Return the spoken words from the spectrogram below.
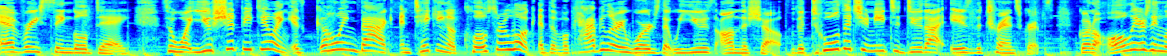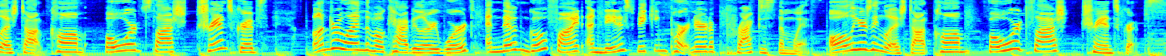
every single day. So what you should be doing is going back and taking a closer look at the vocabulary words that we use on the show. The tool that you need to do that is the transcripts. Go to allearsenglish.com forward slash transcripts underline the vocabulary words, and then go find a native speaking partner to practice them with. Allearsenglish.com forward slash transcripts.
